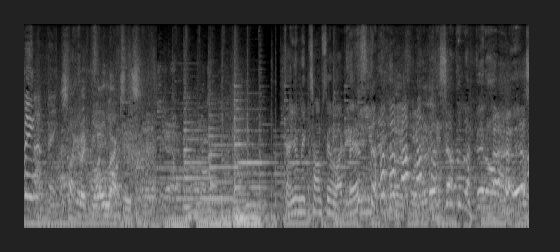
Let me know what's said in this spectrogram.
We're shopping. Fake Rolexes. Can you make something like this? make something to fit all of this.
